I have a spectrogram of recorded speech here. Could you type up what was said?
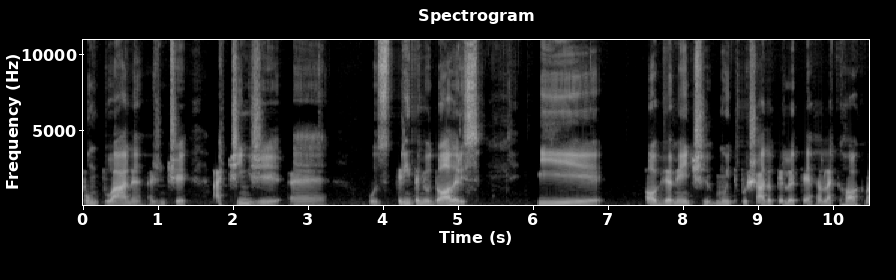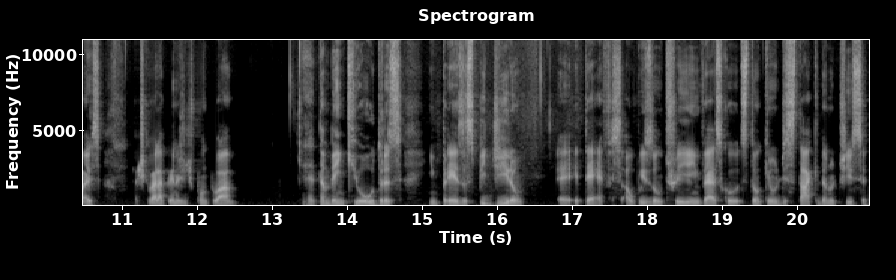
pontuar, né? A gente atinge é, os 30 mil dólares e, obviamente, muito puxado pelo ETF da BlackRock, mas acho que vale a pena a gente pontuar é, também que outras empresas pediram é, ETFs. A Wisdom Tree e a Invesco estão aqui no destaque da notícia.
